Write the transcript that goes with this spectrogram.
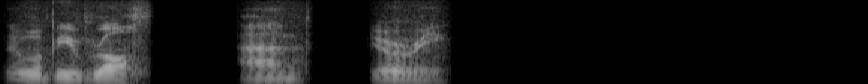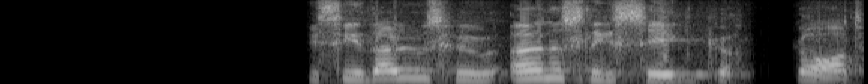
there will be wrath and fury. You see, those who earnestly seek God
